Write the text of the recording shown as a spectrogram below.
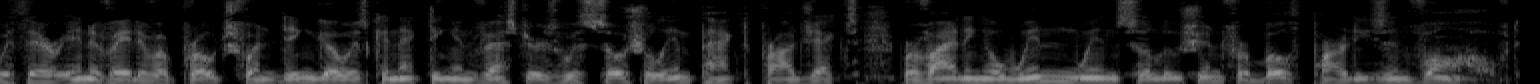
With their innovative approach, Fundingo is connecting investors with social impact projects, providing a win win solution for both parties involved.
